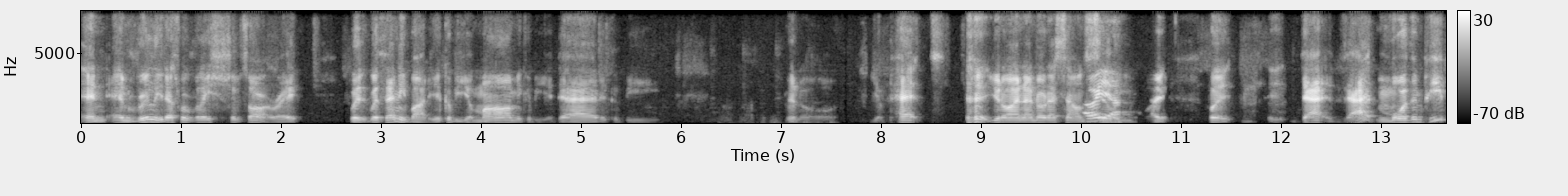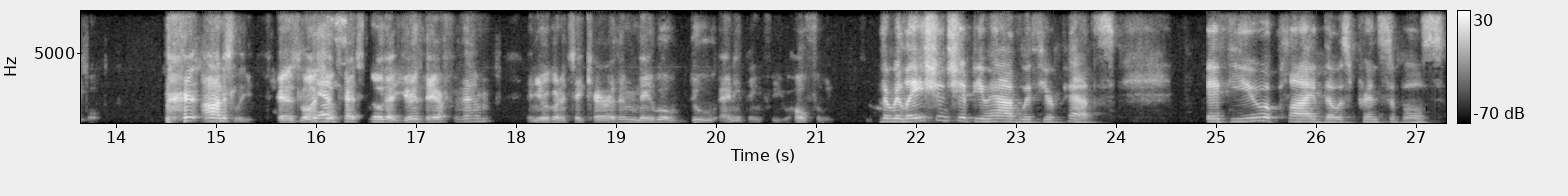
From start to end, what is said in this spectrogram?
and and really that's what relationships are right with with anybody. It could be your mom, it could be your dad, it could be you know your pets. you know, and I know that sounds oh, silly, yeah. but but that that more than people. Honestly, as long yes. as your pets know that you're there for them and you're going to take care of them, they will do anything for you. Hopefully, the relationship you have with your pets, if you applied those principles,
